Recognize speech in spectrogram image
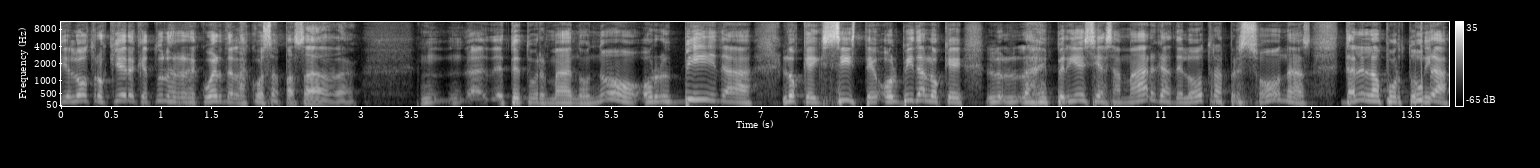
y el otro quiere que tú le recuerdes las cosas pasadas de tu hermano. No, olvida lo que existe, olvida lo que las experiencias amargas de las otras personas. Dale la oportunidad.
